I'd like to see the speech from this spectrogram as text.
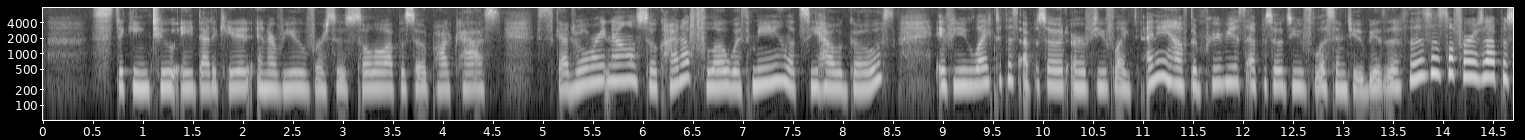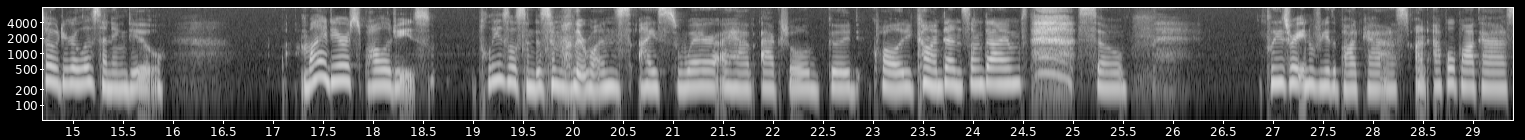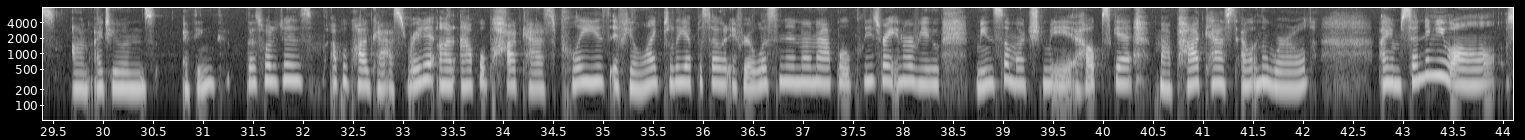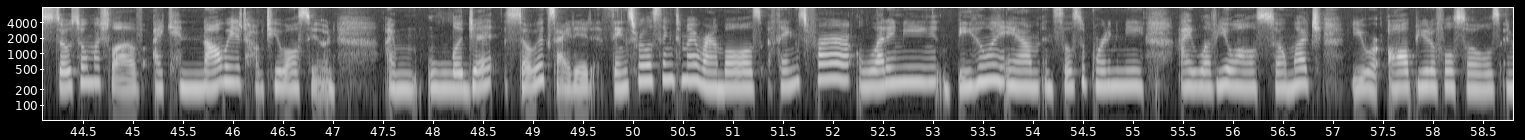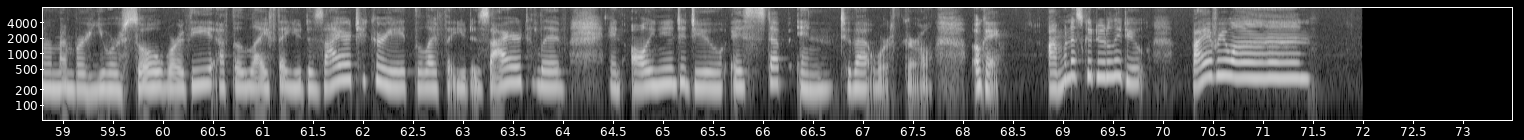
sticking to a dedicated interview versus solo episode podcast schedule right now. So kind of flow with me. Let's see how it goes. If you liked this episode or if you've liked any of the previous episodes you've listened to, because if this is the first episode you're listening to, my dearest apologies. Please listen to some other ones. I swear I have actual good quality content sometimes. So, Please rate and review the podcast on Apple Podcasts, on iTunes. I think that's what it is. Apple Podcasts. Rate it on Apple Podcasts, please. If you liked the episode, if you're listening on Apple, please rate and review. It means so much to me. It helps get my podcast out in the world. I am sending you all so, so much love. I cannot wait to talk to you all soon. I'm legit so excited. Thanks for listening to my rambles. Thanks for letting me be who I am and still supporting me. I love you all so much. You are all beautiful souls. And remember, you are so worthy of the life that you desire to create, the life that you desire to live. And all you need to do is step into that worth, girl. Okay, I'm going to skedoodly do. Bye, everyone.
